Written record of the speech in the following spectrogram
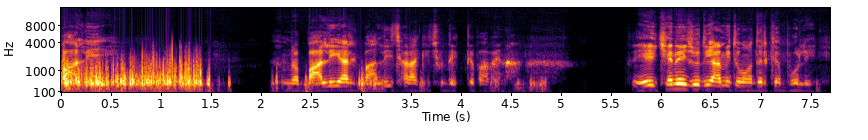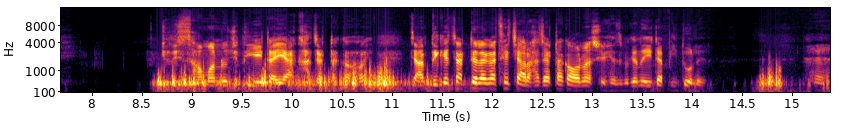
বালি আমরা বালি আর বালি ছাড়া কিছু দেখতে পাবে না। এইখানেই যদি আমি তোমাদেরকে বলি, যদি সামান্য যদি এটা এক হাজার টাকা হয়, চারদিকে চারটে লাগাচ্ছে, চার হাজার টাকা অনায়াসে হয়ে আসবে কেন এটা পিতলের? হ্যাঁ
